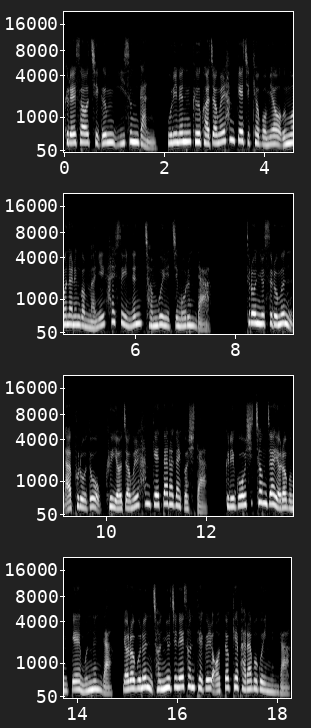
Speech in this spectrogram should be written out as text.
그래서 지금 이 순간 우리는 그 과정을 함께 지켜보며 응원하는 것만이 할 수 있는 전부일지 모른다. 트롯 뉴스룸은 앞으로도 그 여정을 함께 따라갈 것이다. 그리고 시청자 여러분께 묻는다. 여러분은 전유진의 선택을 어떻게 바라보고 있는가?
